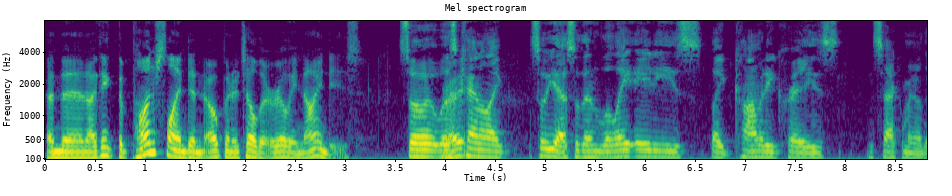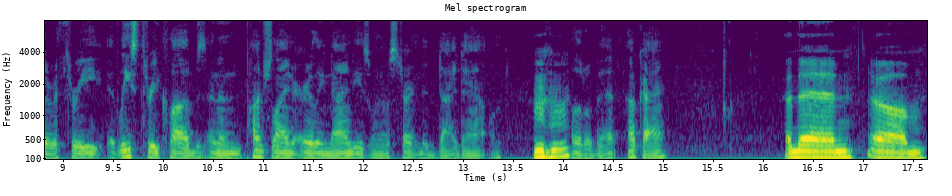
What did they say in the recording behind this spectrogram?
And then I think the punchline didn't open until the early 90s. So it was Right. kind of like so yeah. So then the late '80s like comedy craze in Sacramento, there were three at least three clubs, and then Punchline early '90s when it was starting to die down Mm-hmm. a little bit. Okay. And then um,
